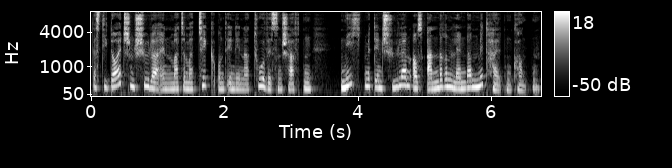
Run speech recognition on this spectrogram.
dass die deutschen Schüler in Mathematik und in den Naturwissenschaften nicht mit den Schülern aus anderen Ländern mithalten konnten.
